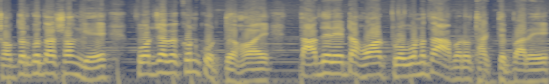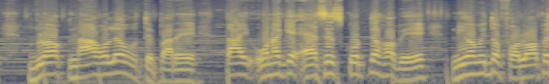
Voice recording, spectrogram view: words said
সতর্কতার সঙ্গে পর্যবেক্ষণ করতে হয়। তাদের এটা হওয়ার প্রবণতা আবারও থাকতে পারে। ব্লক না হলেও হতে পারে। তাই ওনাকে অ্যাসেস করতে হবে, নিয়মিত ফলো আপে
